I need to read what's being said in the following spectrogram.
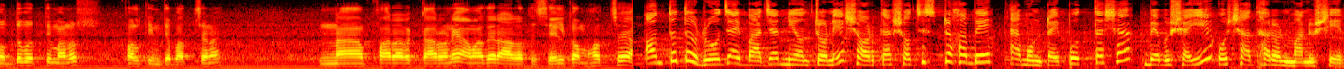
মধ্যবর্তী মানুষ ফল কিনতে পারছে না। না পারার কারণে আমাদের আড়তে সেল কম হচ্ছে। অন্তত রোজায় বাজার নিয়ন্ত্রণে সরকার সচেষ্ট হবে এমনটাই প্রত্যাশা ব্যবসায়ী ও সাধারণ মানুষের।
